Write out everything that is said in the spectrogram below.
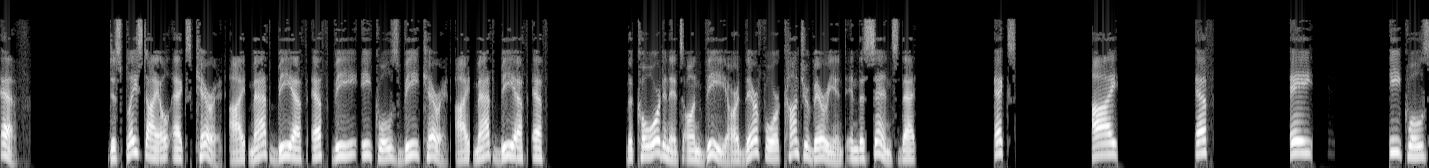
f. Display style x caret i math bf f v equals v caret i math bf f the coordinates on v are therefore contravariant in the sense that x i f a equals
